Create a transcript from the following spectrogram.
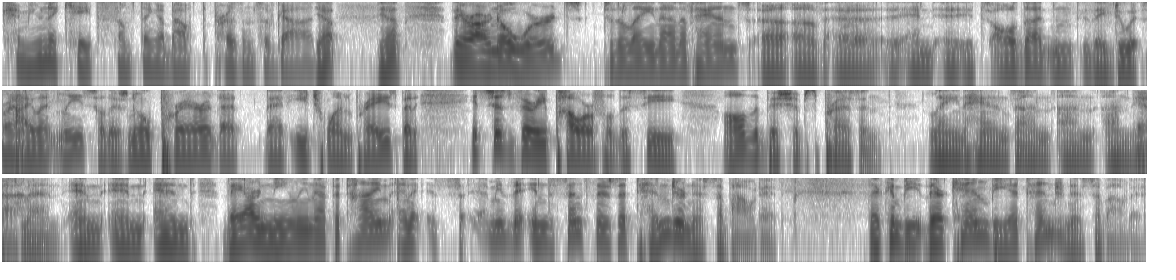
communicates something about the presence of god Yep, yep. There are no words to the laying on of hands, uh, of uh, and it's all done. They do it Right. silently, so there's no prayer that that each one prays. But it's just very powerful to see all the bishops present laying hands on on on these Yeah. men, and and and they are kneeling at the time. And it's, I mean, the, in the sense, there's a tenderness about it. There can be there can be a tenderness about it.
